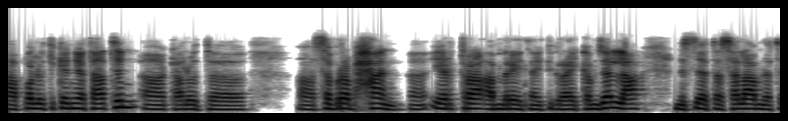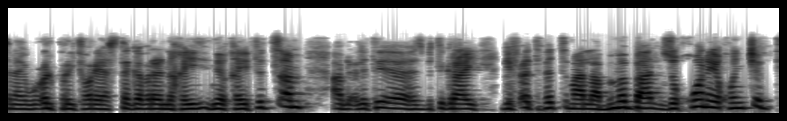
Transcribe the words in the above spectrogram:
አ፣ ፖለቲከኛታትን አ፣ ካልኦት አ፣ አ፣ ሰብ ረብሓን አ፣ ኤርትራ ኣብ መሬት ናይ ትግራይ ከም ዘላ ንስተ ሰላም ነቲ ናይ ውዕል ፕሪቶርያ ዝተገብረ ንኸይ- ንኸይፍፀም ኣብ ልዕሊ ት- ህዝቢ ትግራይ ግፍዒ ትፍፅም ኣላ ብምባል ዝኾነ ይኹን ጭብጢ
